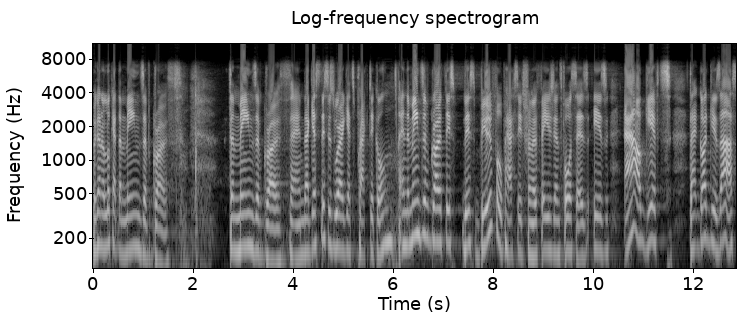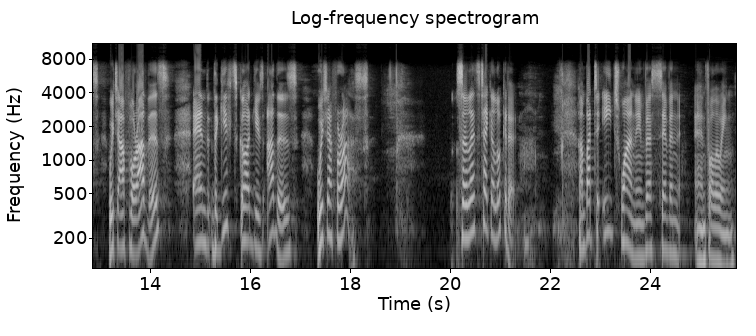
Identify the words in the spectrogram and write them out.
we're going to look at the means of growth the means of growth. And I guess this is where it gets practical. And the means of growth, this, this beautiful passage from Ephesians 4 says, is our gifts that God gives us, which are for others, and the gifts God gives others, which are for us. So let's take a look at it. Um, but to each one, in verse 7 and following.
